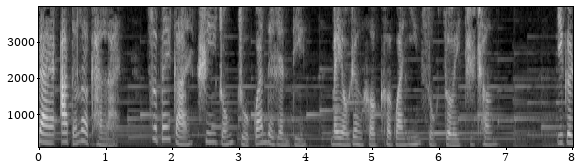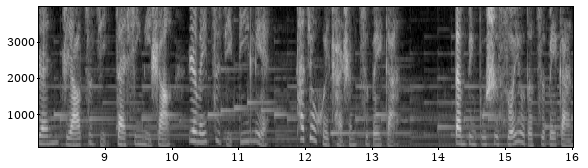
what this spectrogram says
在阿德勒看来，自卑感是一种主观的认定，没有任何客观因素作为支撑。一个人只要自己在心理上认为自己低劣，他就会产生自卑感。但并不是所有的自卑感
